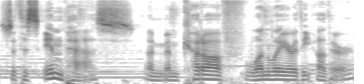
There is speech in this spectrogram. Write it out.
Just this impasse. I'm, I'm cut off one way or the other.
